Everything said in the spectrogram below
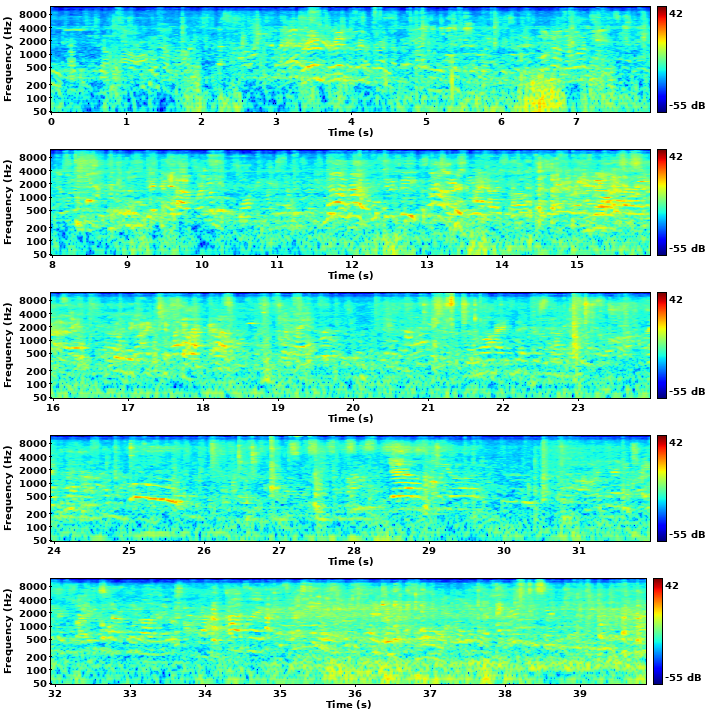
Brim, brim, brim, brim. Oh no, they want to be. They want to be. Yeah, where's them walking like something? No, no, it's going to be. Come on. I know, it's love. No, it's building. I just don't know. Why is it just not? Ooh. Ha ha ha!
